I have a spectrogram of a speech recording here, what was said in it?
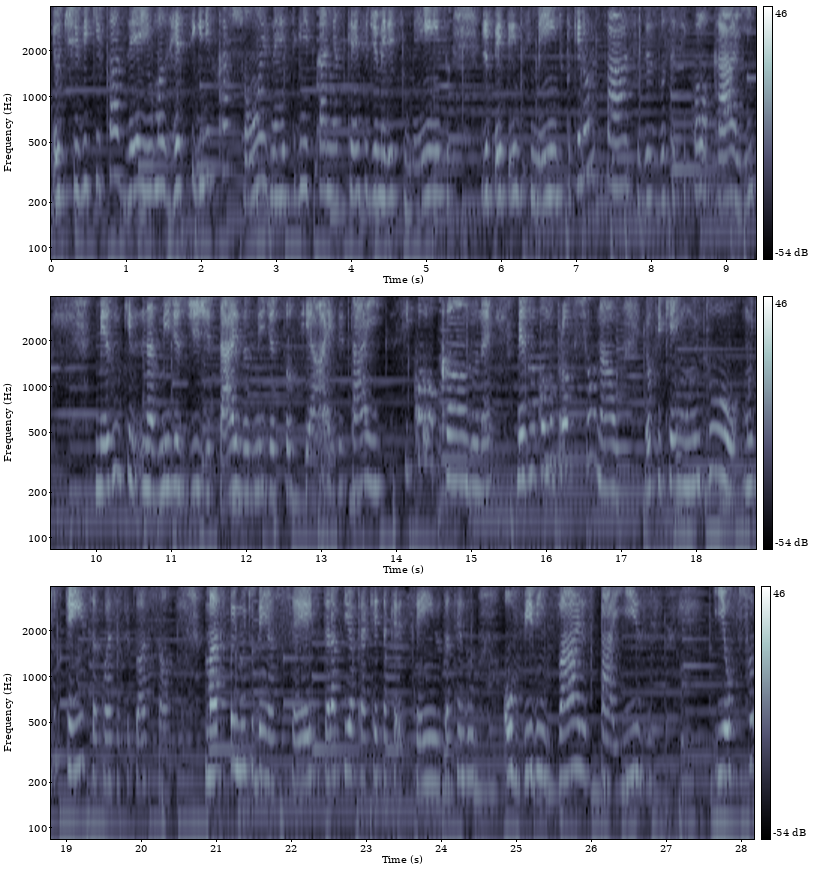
eu tive que fazer umas ressignificações, né? Ressignificar minhas crenças de merecimento, de pertencimento, porque não é fácil, às vezes, você se colocar aí mesmo que nas mídias digitais, nas mídias sociais, e tá aí se colocando, né? Mesmo como profissional, eu fiquei muito, muito tensa com essa situação, mas foi muito bem aceito. Terapia para quê tá crescendo, tá sendo ouvida em vários países e eu só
